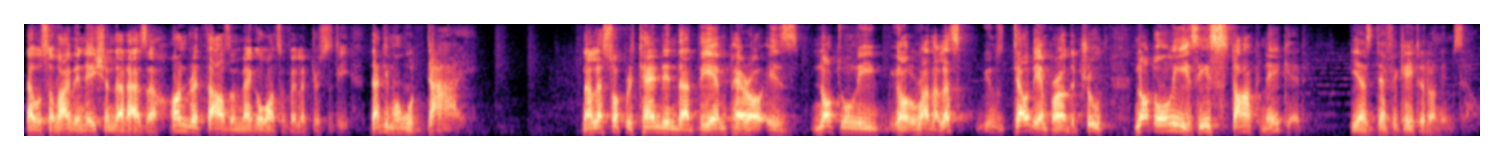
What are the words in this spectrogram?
that will survive a nation that has 100,000 megawatts of electricity. That demon will die. Now, let's stop pretending that the emperor is not only, know, rather, let's tell the emperor the truth. Not only is he stark naked, he has defecated on himself.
